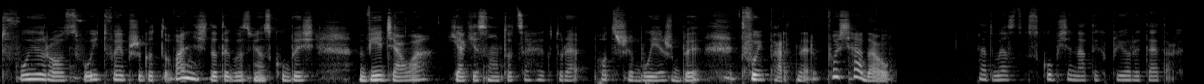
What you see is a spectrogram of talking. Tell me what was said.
Twój rozwój, Twoje przygotowanie się do tego związku, byś wiedziała, jakie są to cechy, które potrzebujesz, by Twój partner posiadał. Natomiast skup się na tych priorytetach.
